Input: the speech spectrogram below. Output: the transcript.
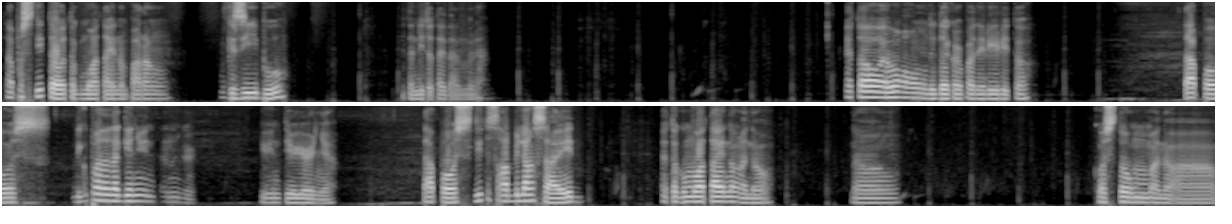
Tapos dito, ito gumawa tayo ng parang gazebo. Ito, dito tayo daan muna. Ito, ewan ko kung didecor pa ni Riri to. Tapos, di ko pa nalagyan yung, ano, yung interior niya. Tapos, dito sa kabilang side, ito gumawa tayo ng ano, ng custom ano um,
